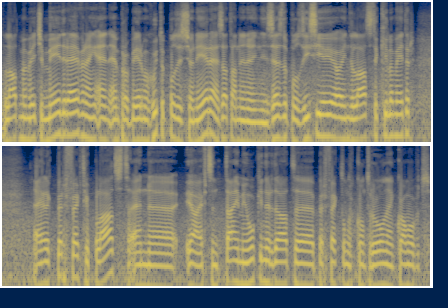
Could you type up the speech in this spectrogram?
laat me een beetje meedrijven en, en, en, probeer me goed te positioneren. Hij zat dan in een zesde positie in de laatste kilometer eigenlijk perfect geplaatst. En uh, ja, heeft zijn timing ook inderdaad uh, perfect onder controle. En kwam op het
